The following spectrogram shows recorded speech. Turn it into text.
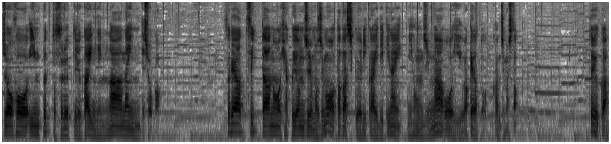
情報をインプットするという概念がないんでしょうか？それは Twitter の140文字も正しく理解できない日本人が多いわけだと感じました。というか、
